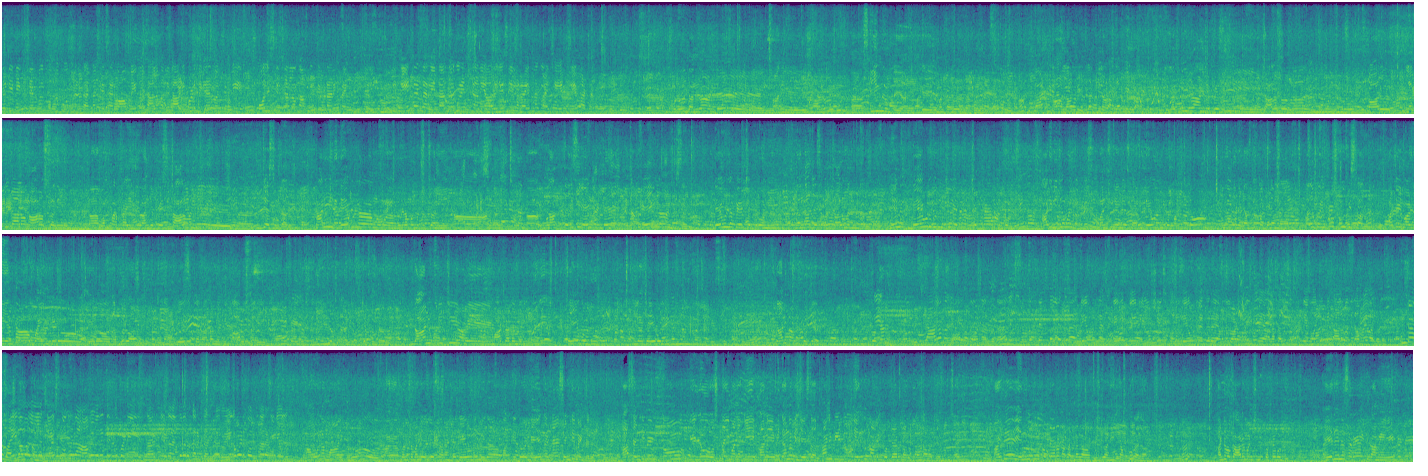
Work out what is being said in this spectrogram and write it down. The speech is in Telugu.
టిటిడి టెంపుల్ ముందు కూర్చొని ధర్నా చేశారు. ఆ మీద చాలా మంది దాడి కూడా దిగారు అని చెప్పి పోలీస్ స్టేషన్లో కంప్లైంట్ ఇవ్వడానికి ప్రయత్నించారు. ఏంటంటారు ఈ దందా గురించి కానీ ఆవిడ చేసే ప్రయత్నం గురించి ఏం ఏమంటారు ఇప్పుడు దందా అంటే అది ఏమంటారు ఆ, స్కీమ్లు ఉంటాయి అది అది ఏమంటారు ఆ? ఆ, లాటరీ లక్కీ లా- లక్కీ డ్రా లక్కీ డ్రా అని చెప్పేసి చాలా చోట్ల ఇంటి ముందు కారు లక్కీ డ్రాలో కారు వస్తుంది బంపర్ ప్రైజ్ అని చెప్పేసి చాలామంది ఇది చేస్తుంటారు. కానీ ఇది దేవుళ్ళ గుళ్ళ ముందు కూర్చొని నాకు తెలిసి ఏంటంటే నాకు ఫేక్లా అనిపిస్తుంది. దేవుళ్ళ పేరు చెప్పుకొని దందాలు చేసే వాళ్ళు ఉన్నారు. నేను దేవుడి గురించి ఏదైనా చెప్పాను అనుకోండి అది నిజమని చెప్పేసి మనుషులు ఏం చేస్తారు? దేవుడి మీద భక్తితో ఇంకా అక్కడ డబ్బులు కట్టడము అదొక ఇంట్రెస్ట్ చూపిస్తారు. అంటే వాళ్ళు ఎంత ఫైవ్ హండ్రెడ్ ఏదో డబ్బులు ఆశ కారు వస్తుంది ఈ ప్రైజ్ వస్తుంది ఇల్లు వస్తుంది అని చెప్తుంటారు దాని గురించి ఆమె మాట్లాడడం జరిగింది. ఇది చేయకూడదు ఇలా చేయకూడదు గుడి ముందు అని చెప్పేసి చెప్పినప్పుడు దానికి ఆమె కొట్టారు. కొట్టారు. చాలా మంది చేస్తూ ఉన్నారు కదా. టెంపుల్ దగ్గర దేవుడి దగ్గర దేవుడి పేరు యూజ్ చేసుకొని దేవుడి దగ్గర ఏమైనా లాటరీ అయితే అలా కలిసి వస్తుందేమో అని చెప్పి చాలా మంది నమ్మే వాళ్ళు ఉంటారు, పైగా వాళ్ళు అలా చేస్తూ కూడా ఆమె మీద తిరగబడి దాడి చేయడం ఎంతవరకు కరెక్ట్ అంటారు ఎగబడిపోతున్నారు ఆ వీడియో చూసి అవునమ్మా ఇప్పుడు ఆ, కొంతమంది ఏం చేస్తారంటే దేవుడి మీద భక్తితో ఇంకా సెంటిమెంట్ ఆ సెంటిమెంట్తో వీళ్ళు వస్తాయి మనకి అనే విధంగా వీళ్ళు చేస్తారు. కానీ వీళ్ళు ఎందుకు ఆమెను కొట్టారో నాకు అర్థం కావట్లేదు. అయితే ఎందుకు కొట్టారో నాకు అర్థం కావట్లేదు. అది తప్పు కదా. అంటే ఒక ఆడ మనిషిని కొట్టకూడదు. ఏదైనా సరే ఇప్పుడు ఆమె ఏంటంటే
